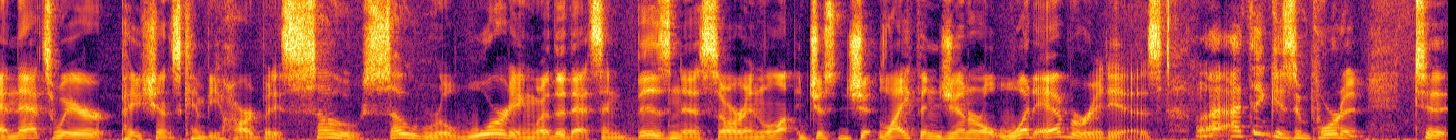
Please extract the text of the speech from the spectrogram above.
And that's where patience can be hard, but it's so, so rewarding, whether that's in business or in li- just j- life in general, whatever it is. Well, I think it's important to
